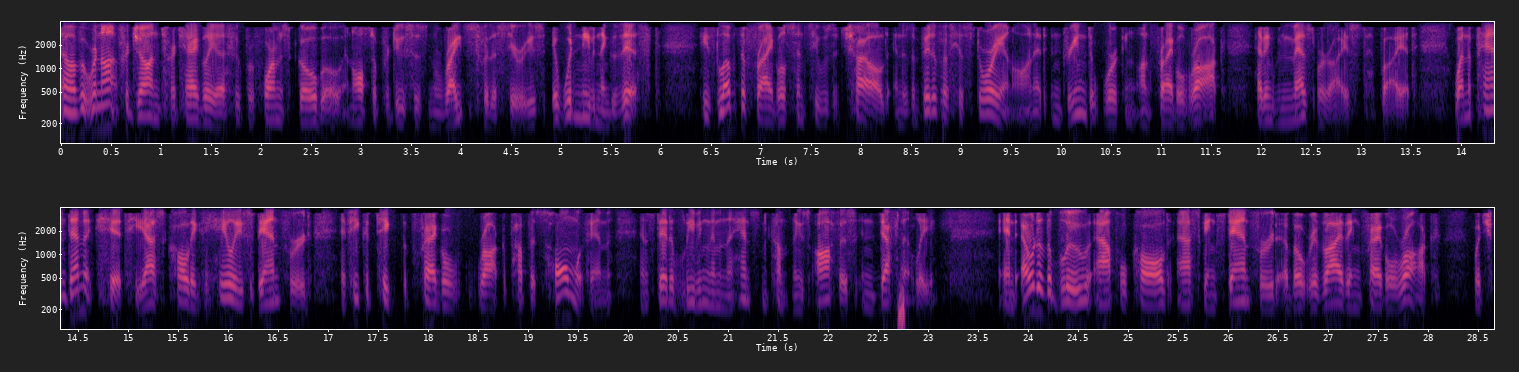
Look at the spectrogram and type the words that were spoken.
Now, if it were not for John Tartaglia, who performs Gobo and also produces and writes for the series, it wouldn't even exist. He's loved the Fraggle since he was a child and is a bit of a historian on it and dreamed of working on Fraggle Rock, having been mesmerized by it. When the pandemic hit, he asked colleague Halle Stanford if he could take the Fraggle Rock puppets home with him instead of leaving them in the Henson Company's office indefinitely. And out of the blue, Apple called asking Stanford about reviving Fraggle Rock which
